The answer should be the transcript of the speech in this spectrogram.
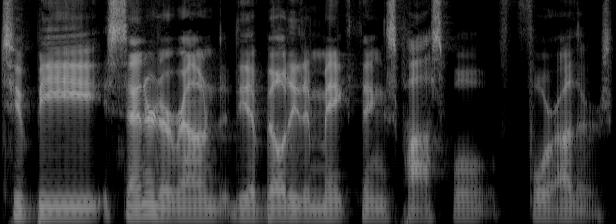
to be centered around the ability to make things possible for others.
